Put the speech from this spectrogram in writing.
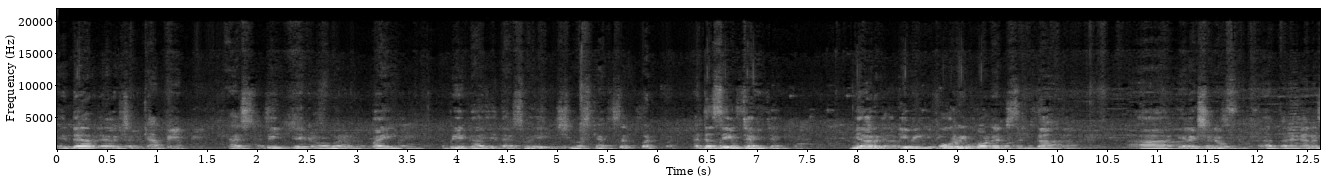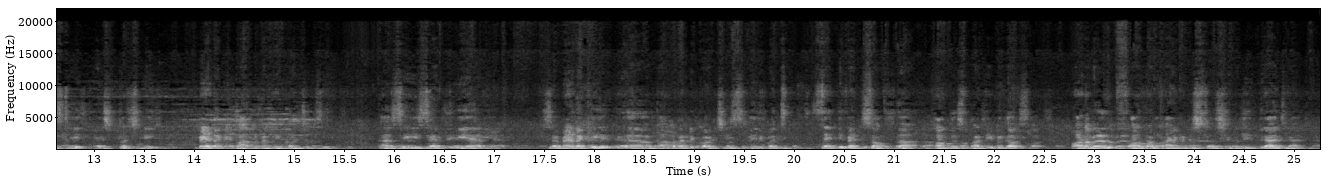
entire election campaign has been taken over by Priyanka ji. That's why she was cancelled. But at the same time, we are giving more importance in the uh, election of uh, Telangana state, especially Medak parliamentary constituency. As he said here, so Medak uh, parliamentary constituency is very much sentiments of the Congress party because Honorable former Prime Minister Srimati Indira Ji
